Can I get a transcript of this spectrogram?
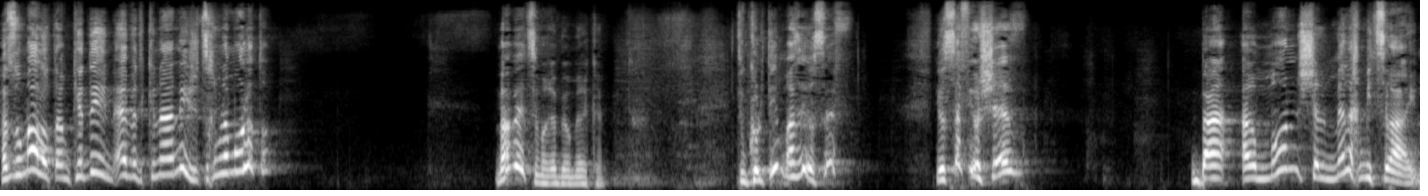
אז הוא מל אותם כדין עבד כנעני שצריכים למול אותו. מה בעצם הרבי אומר כאן? אתם קולטים מה זה יוסף? יוסף יושב בארמון של מלך מצרים,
